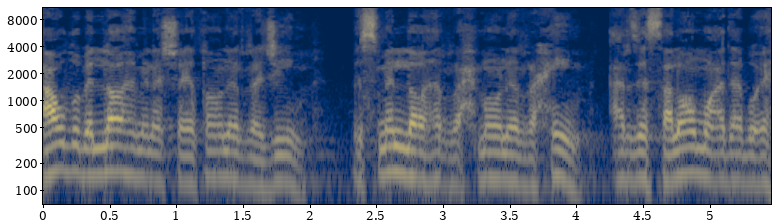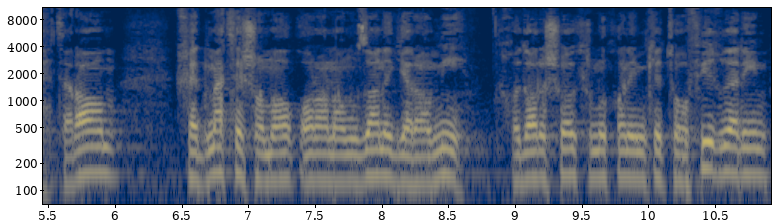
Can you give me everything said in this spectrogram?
اعوذ بالله من الشیطان الرجیم. بسم الله الرحمن الرحیم. عرض سلام و ادب و احترام خدمت شما قرآن آموزان گرامی. خدا رو شکر می‌کنیم که توفیق داریم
